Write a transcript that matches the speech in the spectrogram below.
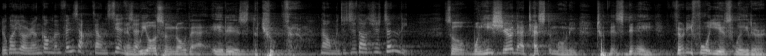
如果有人跟我们分享这样的见 and 证 we，also know that it is the truth. 那我们就知道这是真理。 So when he shared that testimony, to this day, 34 years later,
